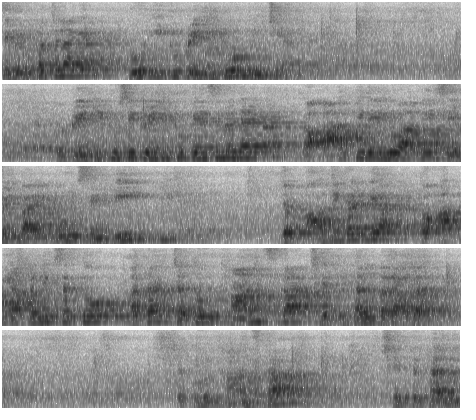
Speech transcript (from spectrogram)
सेवन ऊपर चला गया टू इंटू ट्वेंटी टू नीचे आ गया। तो 22 से 22 कैंसिल हो जाएगा तो आर की वैल्यू आ गई सेवन बाई टू सेंटीमीटर जब आर निकल गया तो आप यहाँ पर लिख सकते हो, अतः चतुर्थांश का क्षेत्रफल बराबर। चतुर्थांश का क्षेत्रफल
